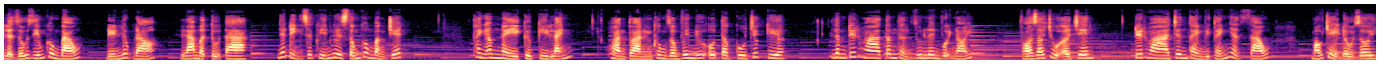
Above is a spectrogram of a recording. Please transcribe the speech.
là giấu giếm không báo, đến lúc đó, La Mật tụ ta nhất định sẽ khiến ngươi sống không bằng chết." Thanh âm này cực kỳ lãnh, hoàn toàn không giống với nữ otaku trước kia. Lâm Tuyết Hoa tâm thần run lên vội nói, phó giáo chủ ở trên. Tuyết Hoa chân thành vì thánh nhật giáo, máu chảy đầu rơi,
